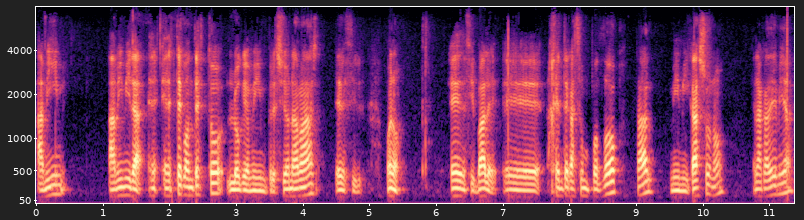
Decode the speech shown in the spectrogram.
A mí, a mí, mira, en este contexto lo que me impresiona más es decir, bueno, es decir, vale, eh, gente que hace un postdoc, tal, mi, mi caso, ¿no? En la academia,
